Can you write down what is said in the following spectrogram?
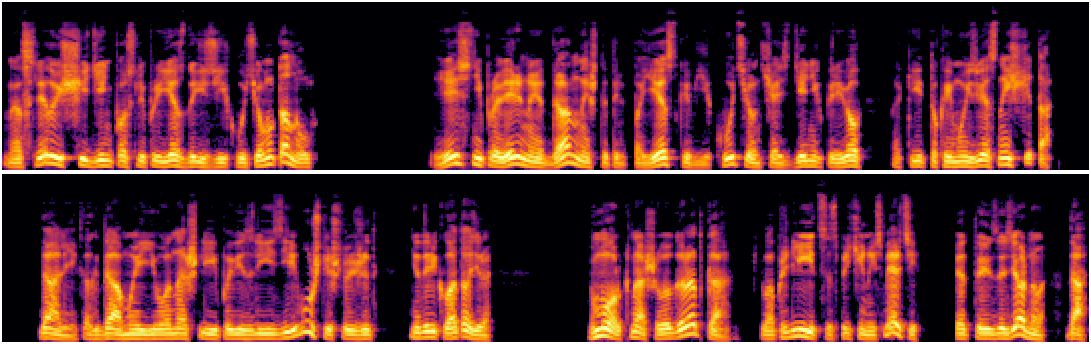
На следующий день после приезда из Якутии он утонул. Есть непроверенные данные, что перед поездкой в Якутию он часть денег перевел какие только ему известные счета. Далее, когда мы его нашли и повезли из деревушки, что лежит недалеко от озера, в морг нашего городка, чтобы определиться с причиной смерти, это из Озерного, да,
